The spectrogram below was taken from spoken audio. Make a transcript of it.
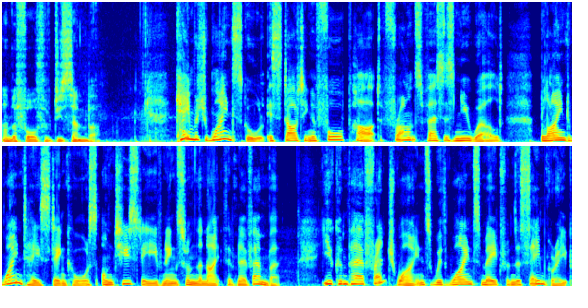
and the 4th of December. Cambridge Wine School is starting a four part France versus New World blind wine tasting course on Tuesday evenings from the 9th of November. You compare French wines with wines made from the same grape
